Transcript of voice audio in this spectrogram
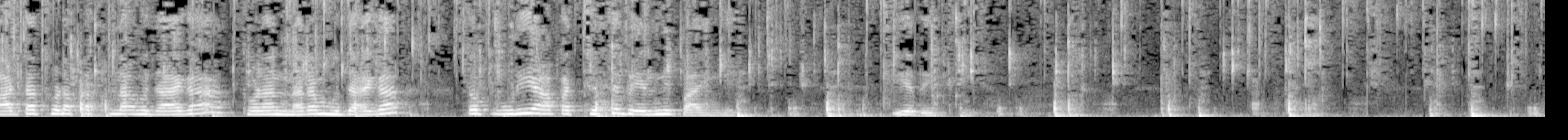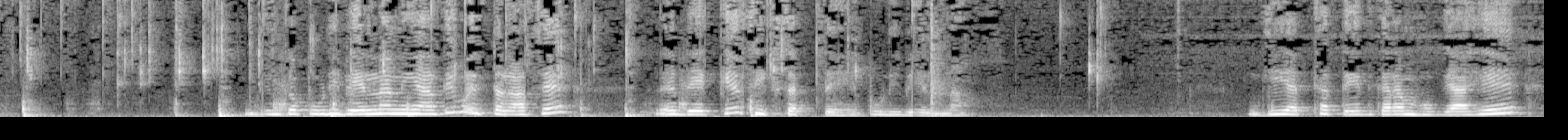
आटा थोड़ा पतला हो जाएगा, थोड़ा नरम हो जाएगा तो पूरी आप अच्छे से बेल नहीं पाएँगे। ये देखिए। जिनको पूरी बेलना नहीं आती, वो इस तरह से देख के सीख सकते हैं पूरी बेलना। घी अच्छा तेज गरम हो गया है।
